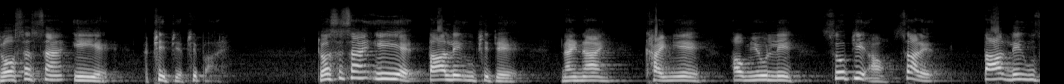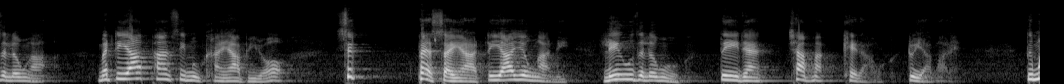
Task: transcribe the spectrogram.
ဒေါ်ဆက်ဆန်းအေးရဲ့အဖြစ်အပျက်ဖြစ်ပါတယ် ဒေါ်ဆက်ဆန်းအေးရဲ့သားလေးဦးဖြစ်တဲ့နိုင်နိုင်ခိုင်မြဲအောင်မျိုးလင်းစိုးပြစ်အောင်စတဲ့သားလေးဦးစလုံးကမတရားဖမ်းဆီးမှုခံရပြီးတော့စစ်ဖက်ဆိုင်ရာတရားရုံးကနေလေးဦးစလုံးကိုတေတံချမှတ်ခဲ့တာကိုတွေ့ရပါတယ်။သူမ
